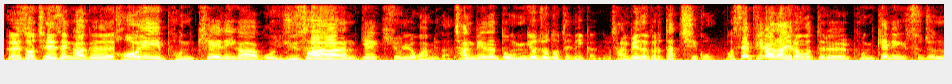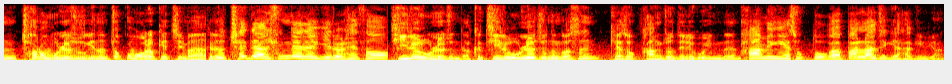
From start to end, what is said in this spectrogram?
그래서 제 생각은 거의 본 캐릭하고 유사한 게 키우려고 합니다. 장비는 또 옮겨줘도 되니까요. 장비는 그렇다 치고. 뭐 세피라나 이런 것들을 본 캐릭 수준처럼 올려주기는 조금 어렵겠지만 그래도 최대한 흉내내기를 해서 딜을 올려준다. 그 딜을 올려주는 것은 계속 강조드리고 있는 파밍의 속도가 빨라지게 하기 위한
